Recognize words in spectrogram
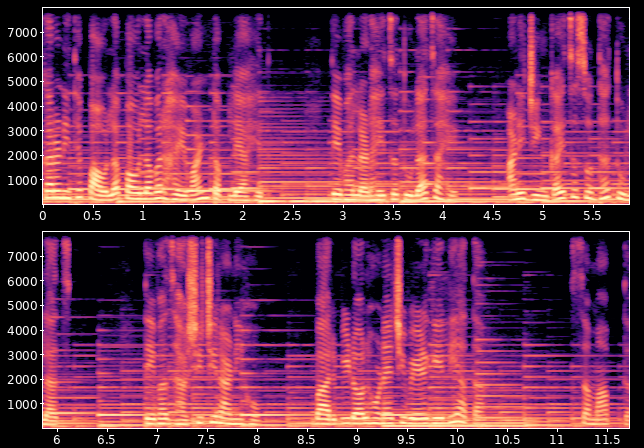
कारण इथे पावला पावलावर हैवान टपले आहेत. तेव्हा लढायचं तुलाच आहे. आणि जिंकायचं सुद्धा तुलाच. तेव्हा झाशीची राणी हो. बार्बी डॉल होण्याची वेळ गेली आता. समाप्त.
